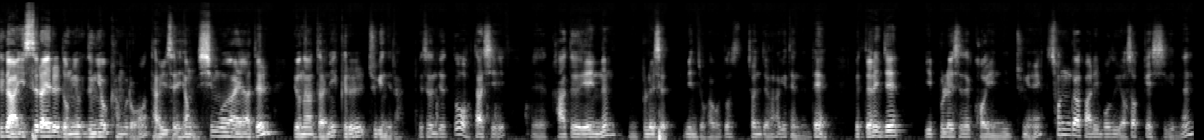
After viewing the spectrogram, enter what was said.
그가 이스라엘을 능욕- 능욕함으로 다윗의 형 시므아의 아들 요나단이 그를 죽이니라. 그래서 이제 또 다시 예, 가드에 있는 블레셋 민족하고 또 전쟁을 하게 됐는데 그때는 이제 이 블레셋의 거인 중에 손과 발이 모두 여섯 개씩 있는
